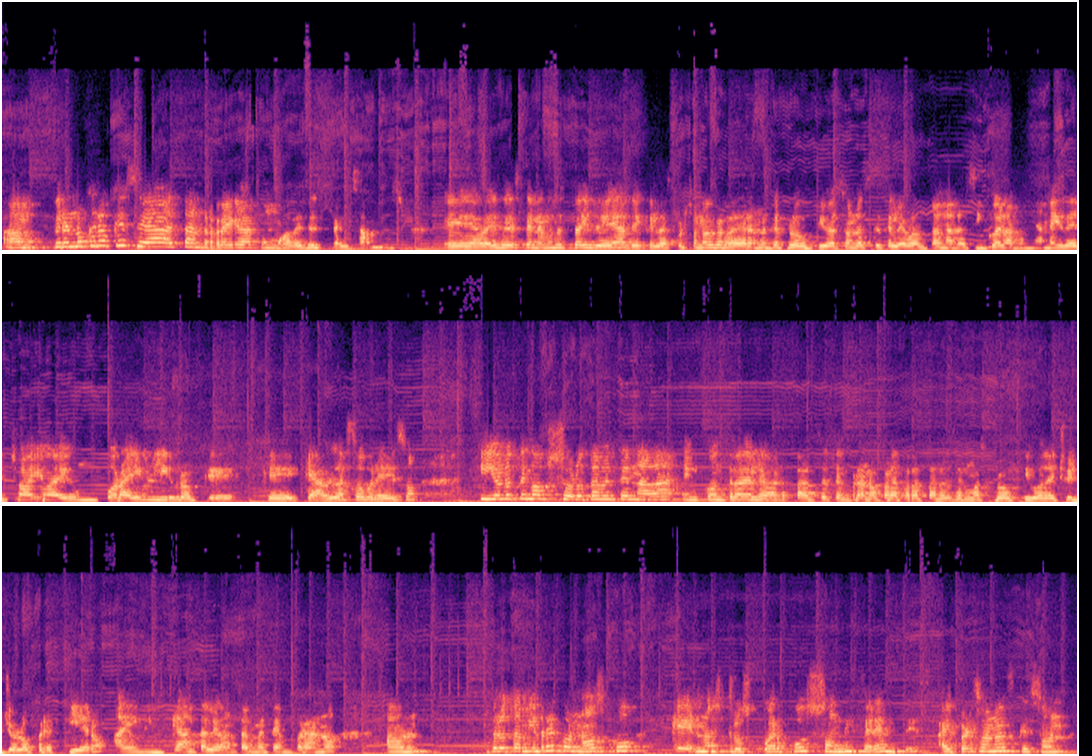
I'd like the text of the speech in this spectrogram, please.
Am, pero no creo que sea tan regla como a veces pensamos. Eh, a veces tenemos esta idea de que las personas verdaderamente productivas son las que se levantan a las 5 de la mañana y de hecho hay un, por ahí un libro que, que, que habla sobre eso. Y yo no tengo absolutamente nada en contra de levantarse temprano para tratar de ser más productivo. De hecho, yo lo prefiero. A mí me encanta levantarme temprano. Am, pero también reconozco que nuestros cuerpos son diferentes. Hay personas que son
